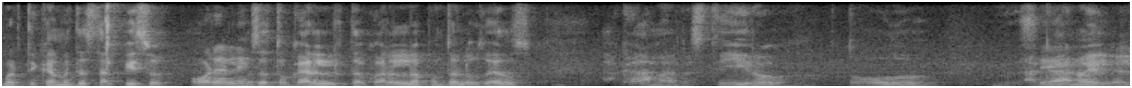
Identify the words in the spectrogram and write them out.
verticalmente hasta el piso, Órale. o sea, tocar, el, tocar la punta de los dedos. Acá me retiro, todo. Acá, Sí. ¿no? El, el,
